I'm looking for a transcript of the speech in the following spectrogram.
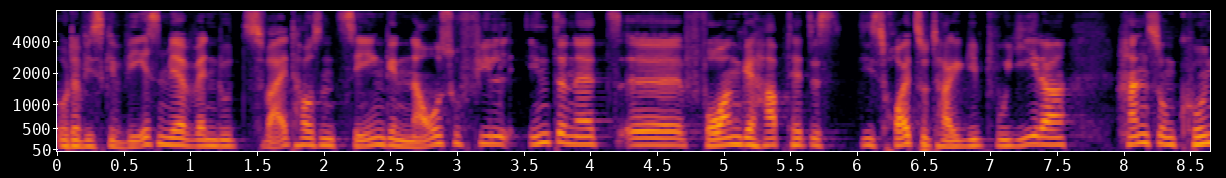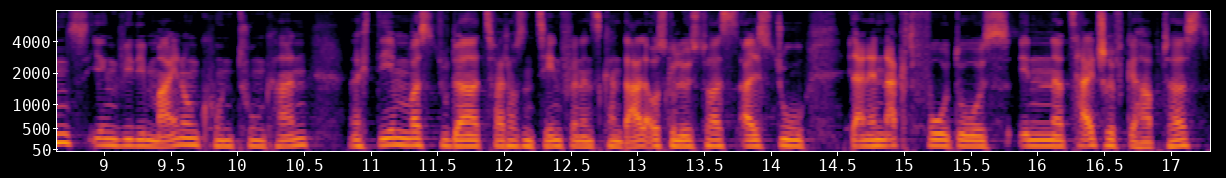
oder wie es gewesen wäre, wenn du 2010 genauso viel Internetforen äh, gehabt hättest, die es heutzutage gibt, wo jeder Hans und Kunz irgendwie die Meinung kundtun kann, nach dem, was du da 2010 für einen Skandal ausgelöst hast, als du deine Nacktfotos in einer Zeitschrift gehabt hast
